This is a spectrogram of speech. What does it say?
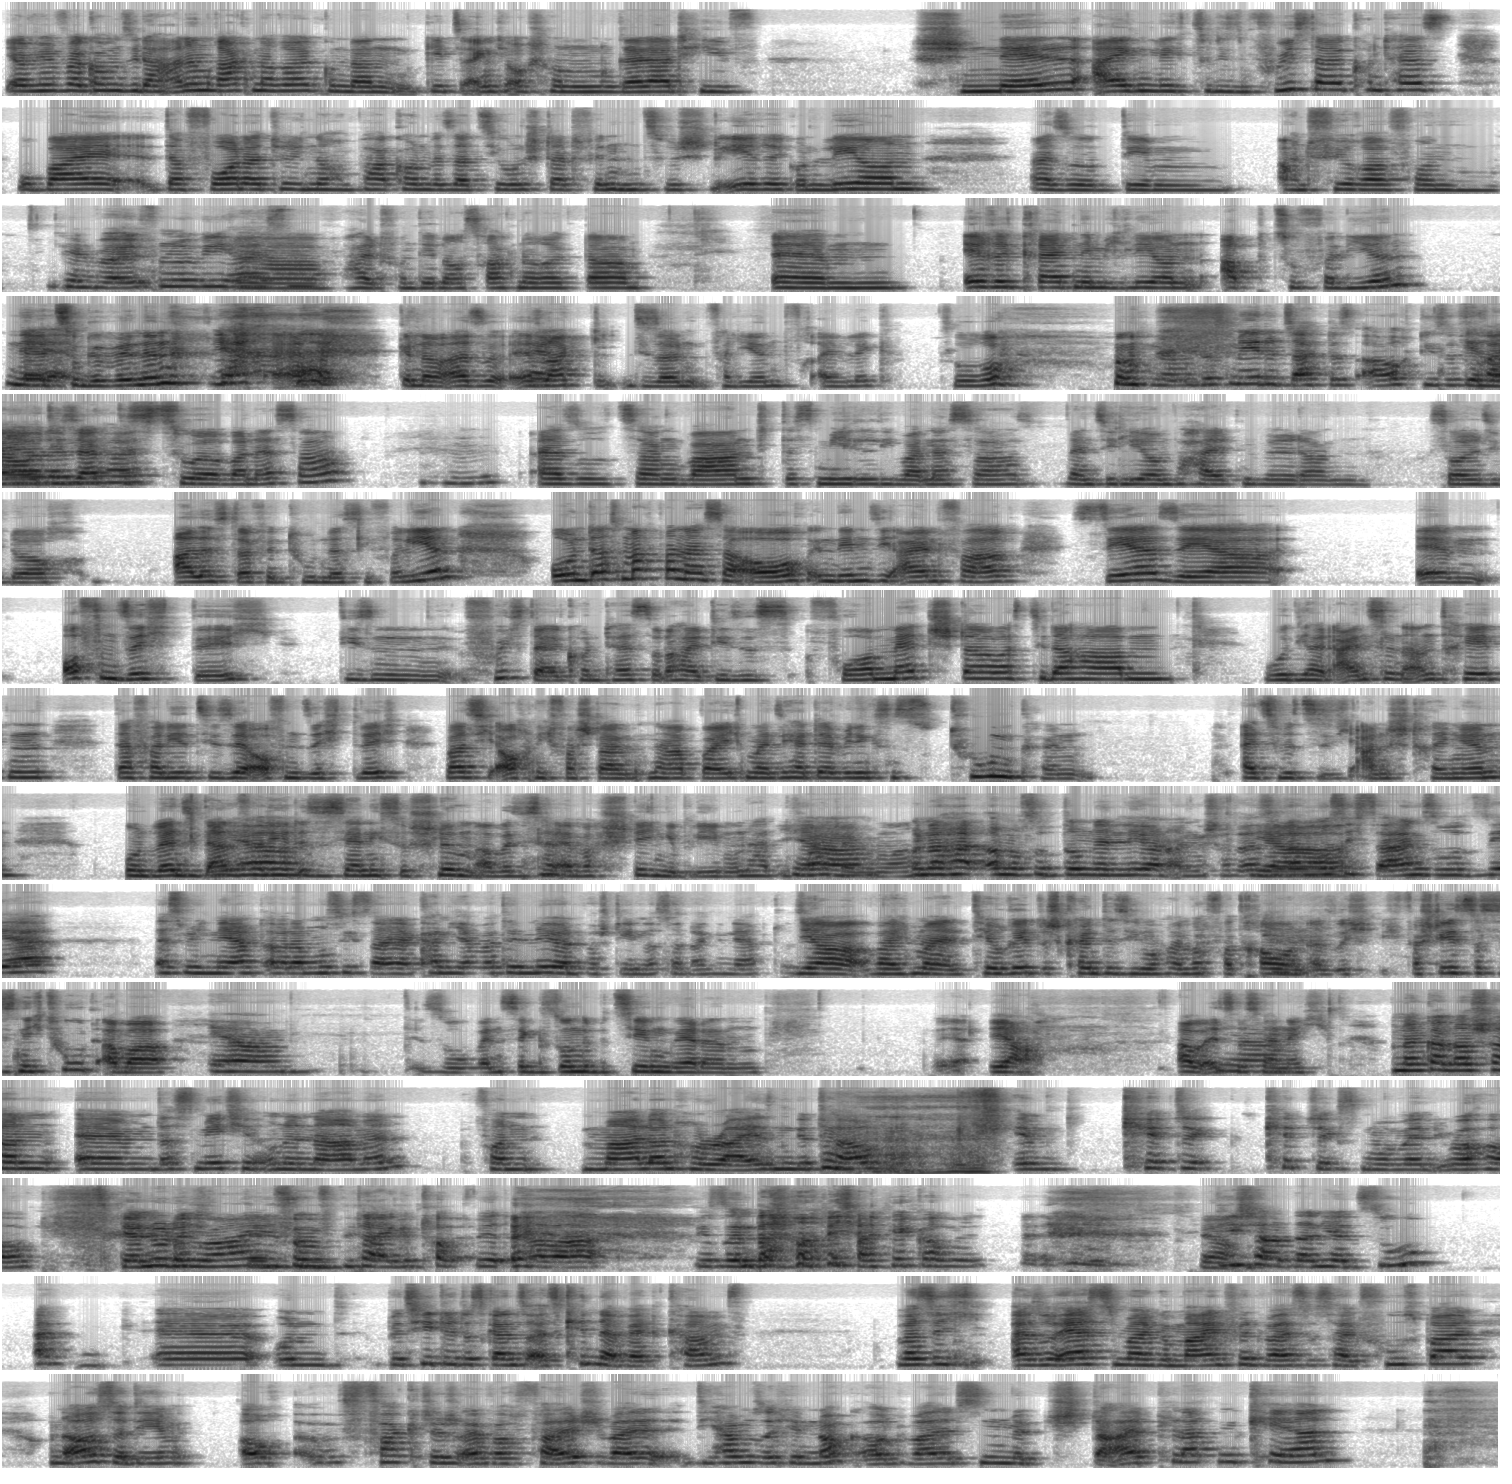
Ja, auf jeden Fall kommen sie da an in Ragnarök und dann geht es eigentlich auch schon relativ schnell eigentlich zu diesem Freestyle-Contest, wobei davor natürlich noch ein paar Konversationen stattfinden zwischen Erik und Leon, also dem Anführer von, Den Wölfen, oder wie die heißen. ja, halt von denen aus Ragnarök da. Ähm, Erik rät nämlich Leon ab zu verlieren, Nee, äh, zu gewinnen. ja. Genau, also er Äh. sagt, sie sollen verlieren, freiwillig. So. Genau. Das Mädel sagt das auch, diese Genau, oder die wie sagt es zur Vanessa. Mhm. Also sozusagen warnt das Mädel die Vanessa, wenn sie Leon behalten will, dann soll sie doch alles dafür tun, dass sie verlieren. Und das macht Vanessa auch, indem sie einfach sehr, sehr ähm, offensichtlich diesen Freestyle-Contest oder halt dieses Vormatch da, was die da haben, wo die halt einzeln antreten, da verliert sie sehr offensichtlich, was ich auch nicht verstanden habe, weil ich meine, sie hätte ja wenigstens tun können, als würde sie sich anstrengen. Und wenn sie dann Ja. verliert, ist es ja nicht so schlimm, aber sie ist halt einfach stehen geblieben und hat nicht Ja, weitergemacht. und dann hat auch noch so dumm den Leon angeschaut. Also Ja. da muss ich sagen, so sehr es mich nervt, aber da muss ich sagen, da kann ich einfach den Leon verstehen, dass er da genervt ist. Ja, weil ich meine, theoretisch könnte sie ihm auch einfach vertrauen. Also ich, ich verstehe es, dass sie es nicht tut, aber Ja, so, wenn es eine gesunde Beziehung wäre, dann ja. Ja. Aber ist es Ja. ja nicht. Und dann kommt auch schon ähm, das Mädchen ohne Namen von Marlon Horizon getaucht. Im kitschig, kitschigsten Moment überhaupt. Der nur durch den Horizon. fünften Teil getoppt wird, aber wir sind da noch nicht angekommen. Ja. Die schaut dann ja zu äh, und betitelt das Ganze als Kinderwettkampf. Was ich also erst mal gemein finde, weil es ist halt Fußball und außerdem auch äh, faktisch einfach falsch, weil die haben solche Knockout-Walzen mit Stahlplattenkern,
